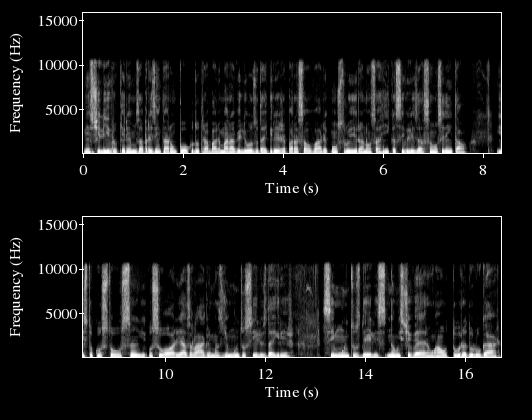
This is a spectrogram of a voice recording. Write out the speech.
Neste livro, queremos apresentar um pouco do trabalho maravilhoso da Igreja para salvar e construir a nossa rica civilização ocidental. Isto custou o sangue, o suor e as lágrimas de muitos filhos da Igreja. Se muitos deles não estiveram à altura do lugar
